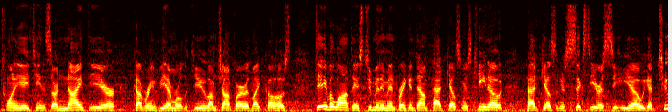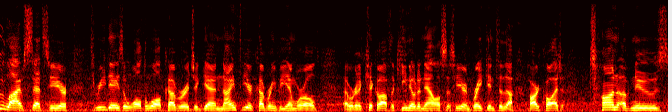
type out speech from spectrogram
2018. This is our ninth year covering VMworld theCUBE. I'm John Furrier with my co-host Dave Vellante, it's Stu Miniman, breaking down Pat Gelsinger's keynote, Pat Gelsinger's sixth year as CEO. We got two live sets here, three days of wall-to-wall -wall coverage. Again, ninth year covering VMworld. Uh, we're going to kick off the keynote analysis here and break into the hardcore, Azure. ton of news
